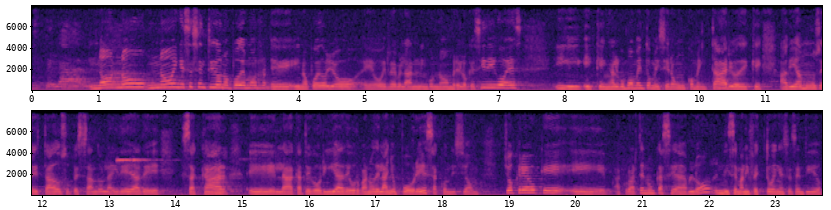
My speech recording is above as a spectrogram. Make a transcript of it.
Estelar. No, no, no, en ese sentido no podemos eh, y no puedo yo eh, hoy revelar ningún nombre. Lo que sí digo es y, que en algún momento me hicieron un comentario de que habíamos estado sopesando la idea de sacar eh, la categoría de urbano del año por esa condición. Yo creo que eh, Acroarte nunca se habló ni se manifestó en ese sentido,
